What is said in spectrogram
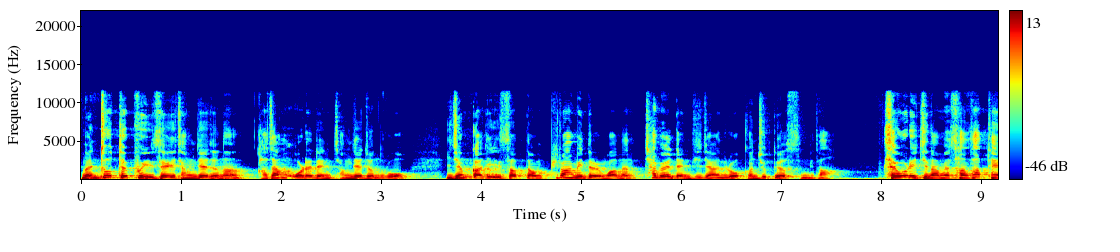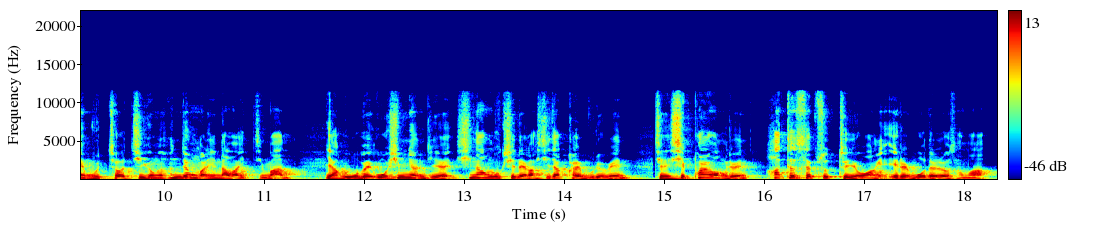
멘투호테프 2세의 장제전은 가장 오래된 장제전으로 이전까지 있었던 피라미드들과는 차별된 디자인으로 건축되었습니다. 세월이 지나며 산사태에 묻혀 지금은 흔적만이 남아있지만 약 550년 뒤에 신왕국 시대가 시작할 무렵인 제18왕조인 하트셉수트 여왕이 이를 모델로 삼아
